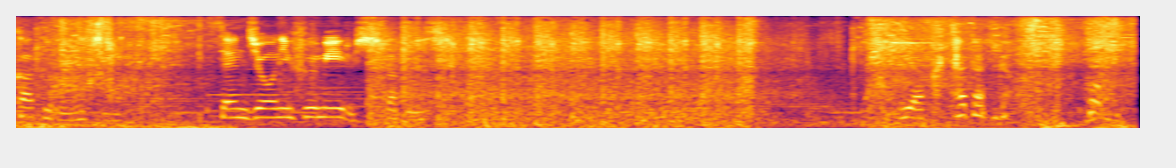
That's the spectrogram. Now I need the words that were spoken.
覚悟なし。に戦場に踏み入る資格なし。役立たずだ。ほっ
